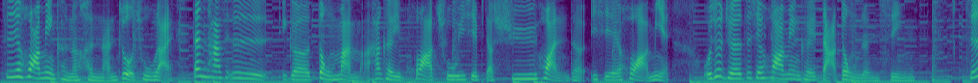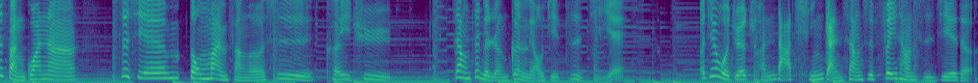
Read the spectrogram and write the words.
这些画面可能很难做出来，但它是一个动漫嘛，它可以画出一些比较虚幻的一些画面。我就觉得这些画面可以打动人心。其实反观啊，这些动漫反而是可以去让这个人更了解自己，哎，而且我觉得传达情感上是非常直接的。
